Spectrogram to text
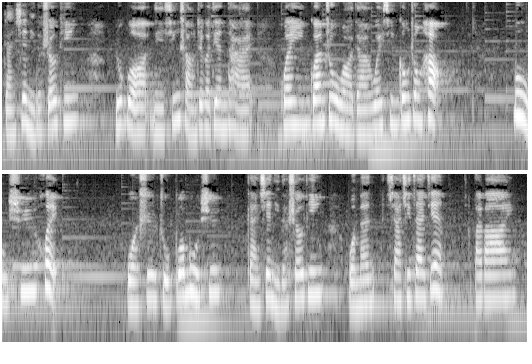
感谢你的收听，如果你欣赏这个电台，欢迎关注我的微信公众号“木须会”，我是主播木须，感谢你的收听，我们下期再见，拜拜。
